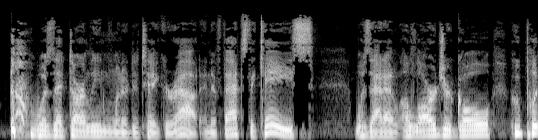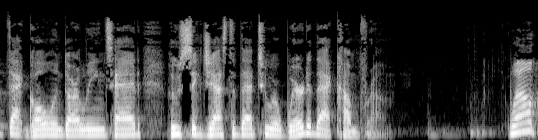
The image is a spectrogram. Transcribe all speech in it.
was that Darlene wanted to take her out. And if that's the case, was that a, a larger goal? Who put that goal in Darlene's head? Who suggested that to her? Where did that come from? Well,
